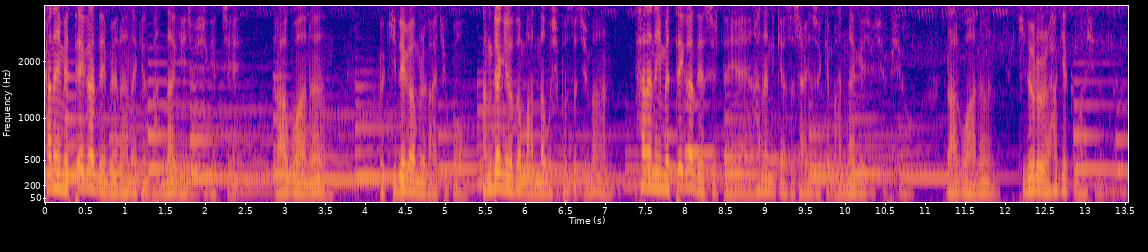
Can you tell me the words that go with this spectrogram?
하나님의 때가 되면 하나님께서 만나게 해주시겠지라고 하는 그 기대감을 가지고 당장이라도 만나고 싶었었지만 하나님의 때가 됐을 때에 하나님께서 자연스럽게 만나게 해주십시오. 라고 하는 기도를 하게끔 하시는 거예요.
